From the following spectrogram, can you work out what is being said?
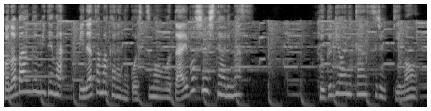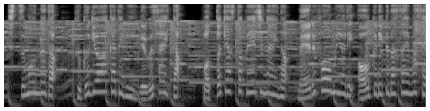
この番組では皆様からのご質問を大募集しております副業に関する疑問質問など副業アカデミーウェブサイトポッドキャストページ内のメールフォームよりお送りくださいませ。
